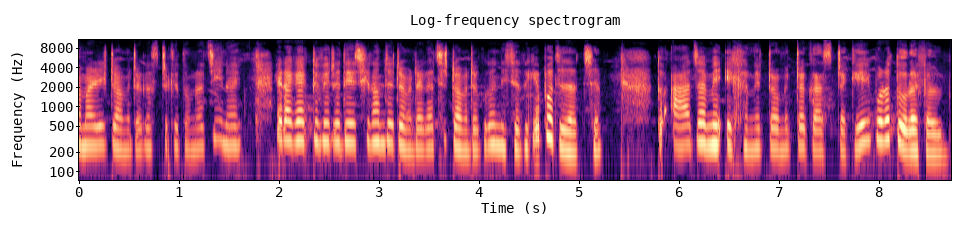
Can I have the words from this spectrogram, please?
আমার এই টমেটো গাছটাকে তোমরা চিনোই। আগে একটা ভিডিও দিয়েছিলাম যে টমেটো গাছের টমেটোগুলো নিচে থেকে পচে যাচ্ছে। তো আজ আমি এখানে টমেটো গাছটাকেই পুরো তুলে ফেলব।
